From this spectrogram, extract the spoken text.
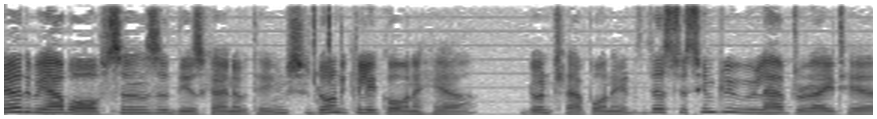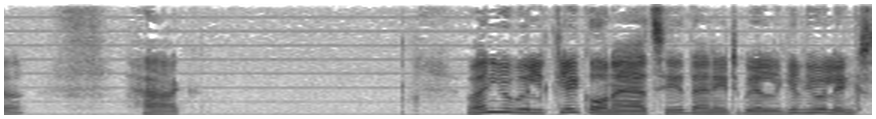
here we have options these kind of things. Don't click on here. Don't tap on it. Just simply we will have to write here hack. When you will click on HC then it will give you links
